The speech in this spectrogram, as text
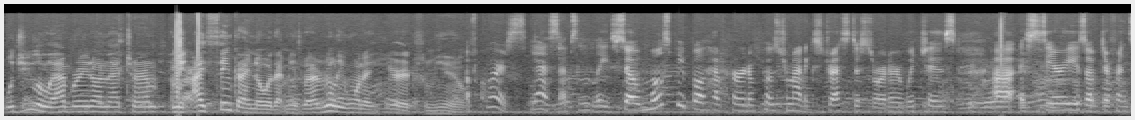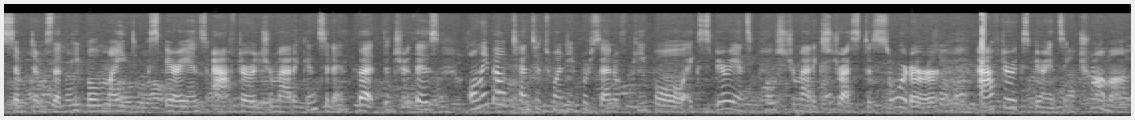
Would you elaborate on that term? I mean, I think I know what that means, but I really want to hear it from you. Of course, yes, absolutely. So, most people have heard of post traumatic stress disorder, which is uh, a series of different symptoms that people might experience after a traumatic incident. But the truth is, only about 10 to 20% of people experience post traumatic stress disorder after experiencing trauma.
